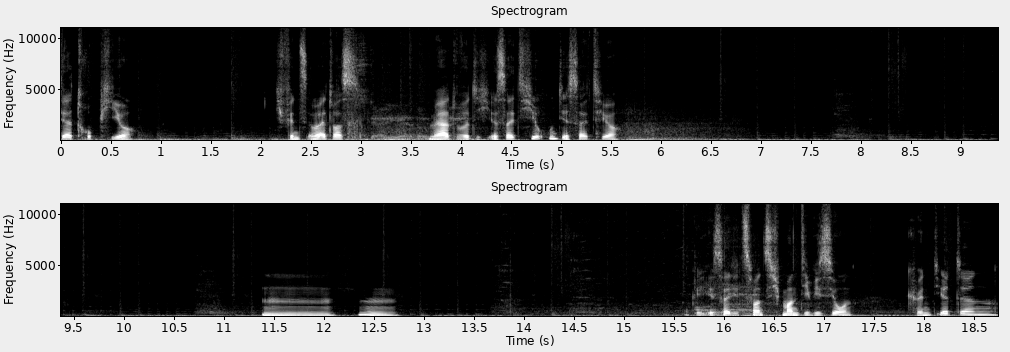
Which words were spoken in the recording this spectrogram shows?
Der Trupp hier. Ich finde es immer etwas merkwürdig. Ihr seid hier und ihr seid hier. Hm, hm. Okay, ihr seid die 20-Mann-Division. Könnt ihr denn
